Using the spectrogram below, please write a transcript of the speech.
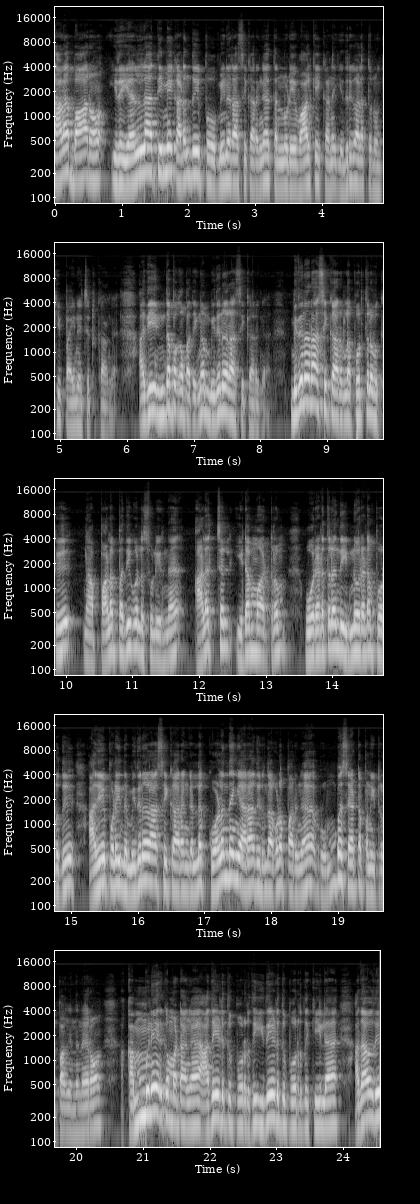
தலை பாரம் இதை எல்லாத்தையுமே கடந்து இப்போது மீனராசிக்காரங்க தன்னுடைய வாழ்க்கைக்கான எதிர்காலத்தை நோக்கி பயணிச்சிட்ருக்காங்க. அதே இந்த பக்கம் பார்த்திங்கன்னா மிதுன ராசிக்காரங்க. மிதன ராசிக்காரங்களை பொறுத்தளவுக்கு நான் பல பதிவுகளில் சொல்லியிருந்தேன். அலைச்சல் இடமாற்றம் ஒரு இடத்துல இருந்து இன்னொரு இடம் போகிறது அதே போல் இந்த மிதுன ராசிக்காரங்களில் குழந்தைங்க யாராவது இருந்தால் கூட பாருங்கள் ரொம்ப சேட்டை பண்ணிகிட்டு இருப்பாங்க இந்த நேரம். கம்முனே இருக்க மாட்டாங்க. அதை எடுத்து போடுறது இதை எடுத்து போடுறது கீழே. அதாவது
